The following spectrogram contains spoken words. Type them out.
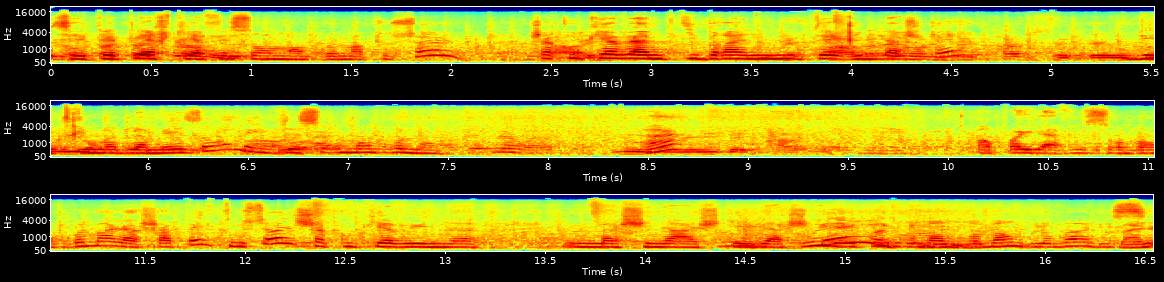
C'est Pépère qui a fait son membrement tout seul. Chaque coup qu'il y avait un petit brin de terre, il l'achetait. Au détriment de la maison, mais il faisait son membrement. Hein Papa, il a fait son membrement à la chapelle tout seul. Chaque coup qu'il y avait une, une machine à acheter, il achetait. Oui, il n'y avait pas de remembrement global ici.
